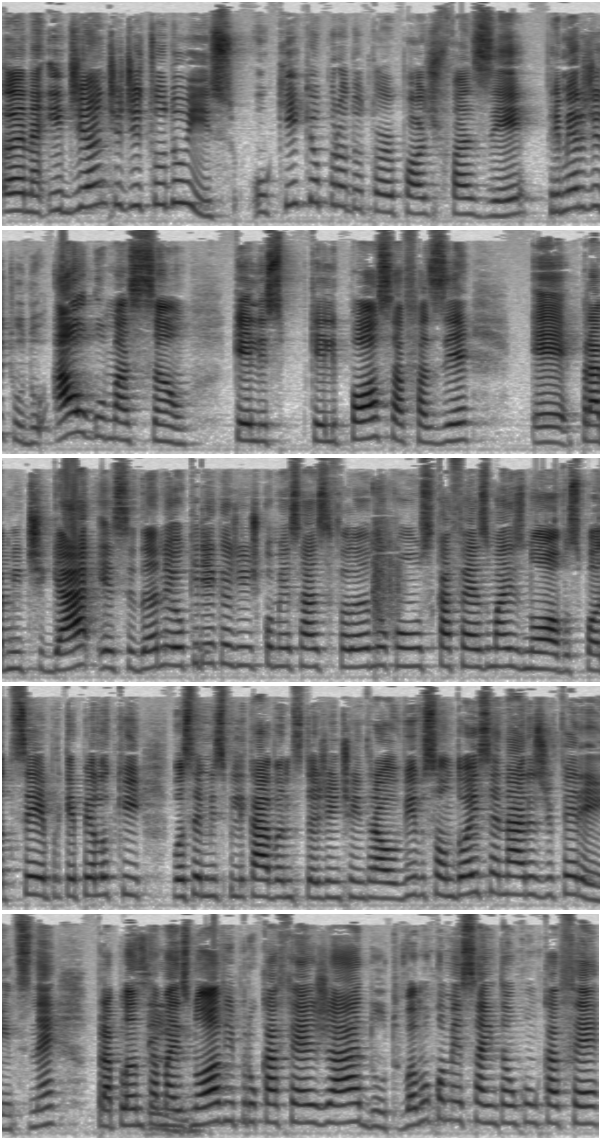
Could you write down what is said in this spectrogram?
Ana, e diante de tudo isso, o que, que o produtor pode fazer? Primeiro de tudo, alguma ação que, eles, que ele possa fazer é, para mitigar esse dano? Eu queria que a gente começasse falando com os cafés mais novos, pode ser? Porque pelo que você me explicava antes da gente entrar ao vivo, são dois cenários diferentes, né? Para a planta Sim. mais nova e para o café já adulto. Vamos começar então com o café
